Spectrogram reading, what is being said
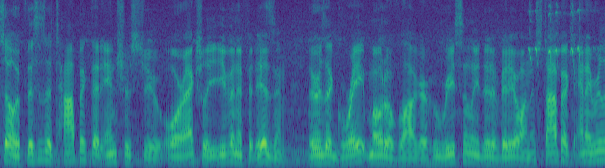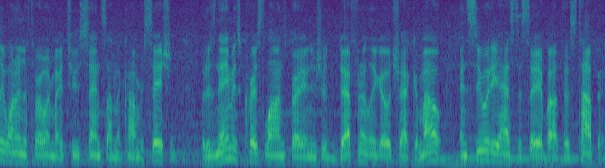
So if this is a topic that interests you, or actually even if it isn't, there is a great moto vlogger who recently did a video on this topic and I really wanted to throw in my two cents on the conversation. But his name is Chris Lonsberry and you should definitely go check him out and see what he has to say about this topic.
